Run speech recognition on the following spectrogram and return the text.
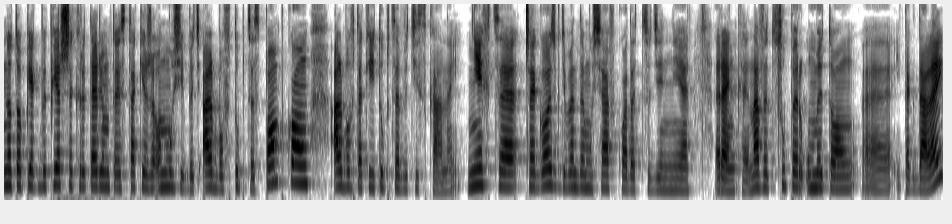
no to jakby pierwsze kryterium to jest takie, że on musi być albo w tubce z pompką, albo w takiej tubce wyciskanej. Nie chcę czegoś, gdzie będę musiała wkładać codziennie rękę, nawet super umytą e, i tak dalej.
